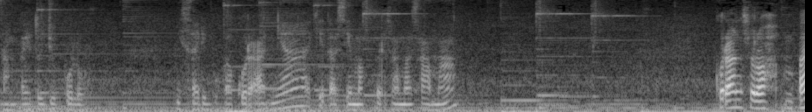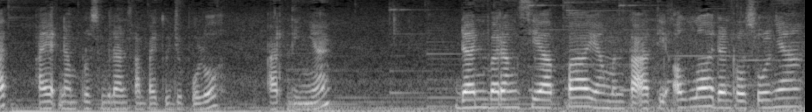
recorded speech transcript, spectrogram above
sampai 70 bisa dibuka Qurannya kita simak bersama-sama. Quran surah 4 ayat 69 sampai 70 artinya dan barang siapa yang mentaati Allah dan Rasulnya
